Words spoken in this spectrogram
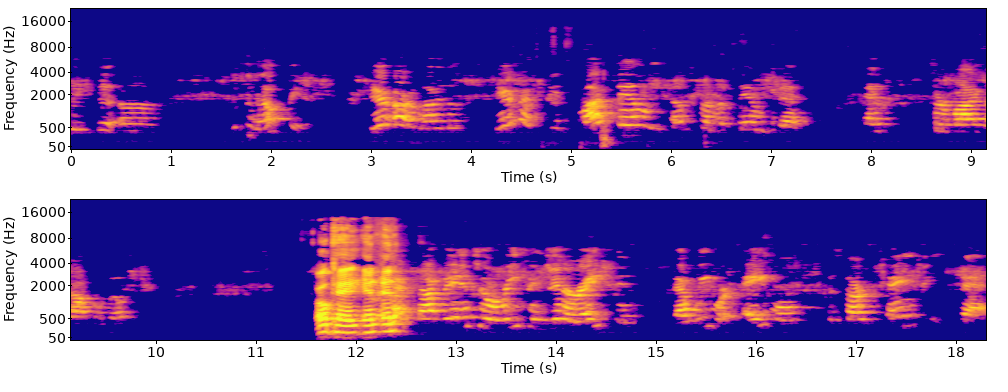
with the um with the welfare. There are a lot of those. There has been my family comes from a family that has survived off of welfare. Okay, and and It's not been into a recent generation that we were able to start changing that.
